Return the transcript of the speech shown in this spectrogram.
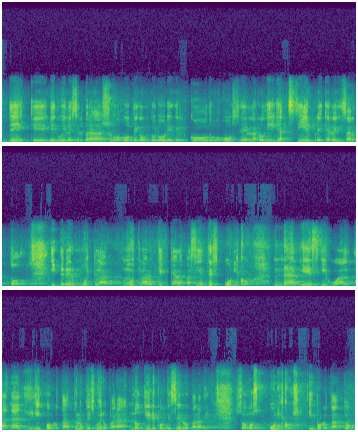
de que le duela el brazo o tenga un dolor en el codo o sea en la rodilla, siempre hay que revisar todo y tener muy claro, muy claro que cada paciente es único, nadie es igual a nadie y por lo tanto lo que es bueno para A no tiene por qué serlo para B somos únicos y por lo tanto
